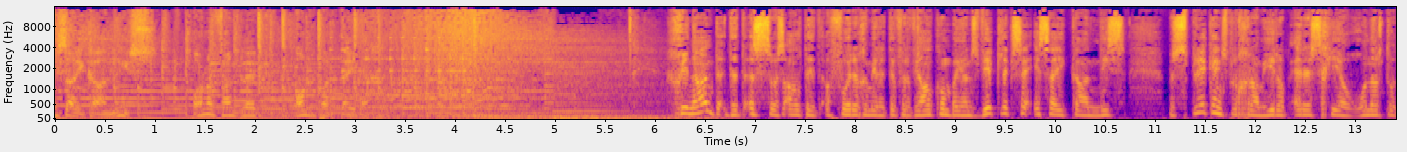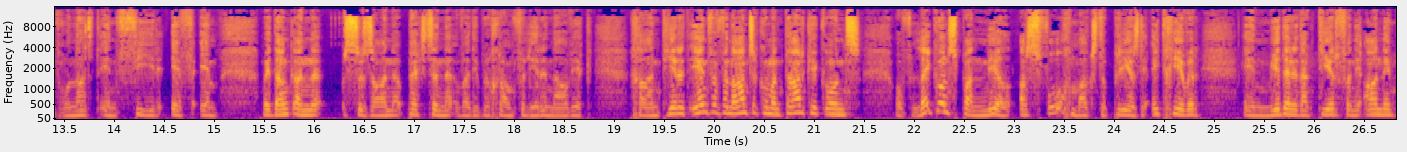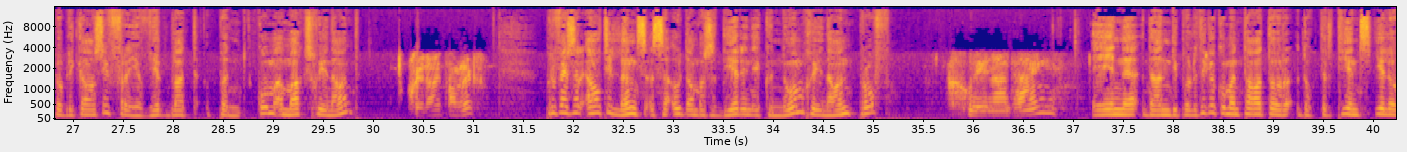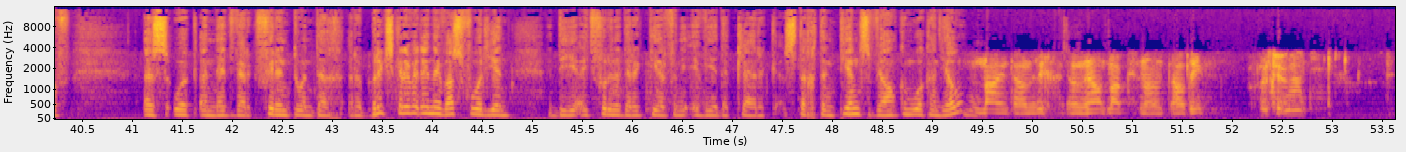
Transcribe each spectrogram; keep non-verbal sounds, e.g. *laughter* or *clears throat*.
SAK nuus. Onafhanklik, onpartydig. Goeienaand, dit is soos altyd 'n voorreg om julle te verwelkom by ons weeklikse SAK nuus besprekingsprogram hier op RSG 100 tot 104 FM. Met dank aan Susanne Paxton wat die program verlede naweek gehanteer het. Een van vanaand se kommentaar kyk ons of lyk ons paneel as volg Max de Preez die uitgewer en mede-redakteur van die aanlyn publikasie Vrye Weekblad.com. Max, goeienaand. Goeienaand, Hendrik. Professor LT Links is 'n oud ambassadeur en ekonom. Goeienaand, prof. Goeienaand, Hein. En uh, dan die politieke kommentator Dr Teens Elof is ook 'n netwerk 24 rubriekskrywer en hy was voorheen die uitvoerende direkteur van die EW de Klerk Stichting. Teens, welkom ook aan jou. Nee, Hendrik. Nou, Max, nou, altyd. Goeienaand.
